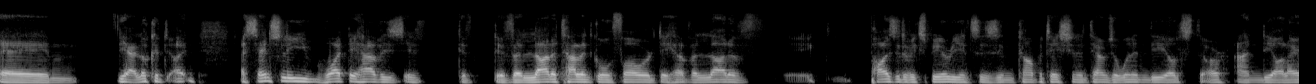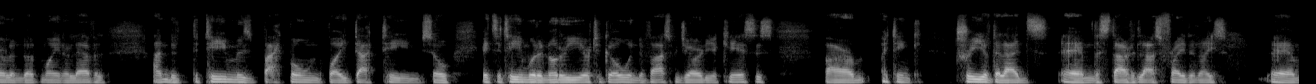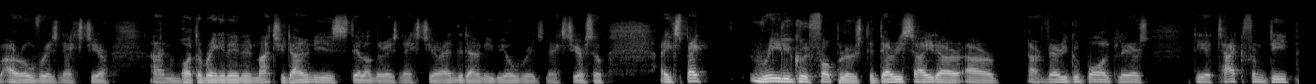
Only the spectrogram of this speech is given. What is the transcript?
um, yeah, look at essentially what they have is, is they've, they've a lot of talent going forward. They have a lot of positive experiences in competition in terms of winning the Ulster and the All Ireland at minor level and the, the team is backboned by that team. So it's a team with another year to go in the vast majority of cases. Bar, I think three of the lads um, that started last Friday night um, are over age next year, and what they're bringing in in Matthew Downey is still under age next year, and the Downey will be over age next year. So I expect really good footballers. The Derry side are are are very good ball players. They attack from deep.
